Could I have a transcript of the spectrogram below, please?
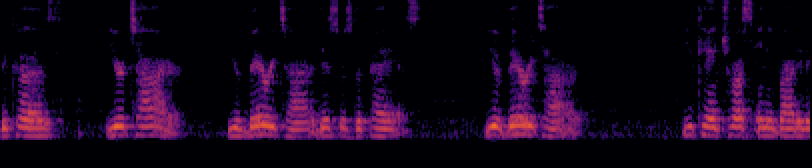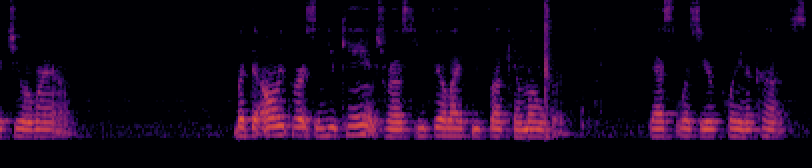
Because you're tired. You're very tired. This was the past. You're very tired. You can't trust anybody that you're around. But the only person you can trust, you feel like you fucked them over. That's what's your Queen of Cups.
